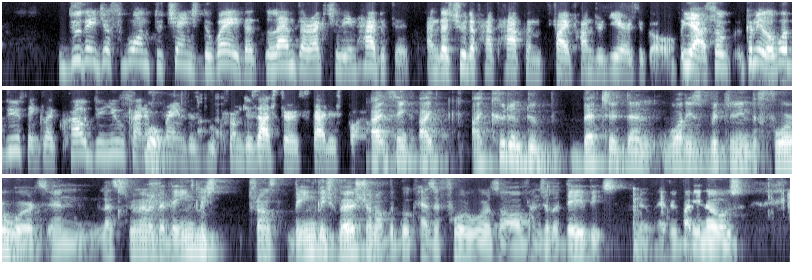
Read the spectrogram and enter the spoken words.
do they just want to change the way that lands are actually inhabited? And that should have had happened 500 years ago. Yeah so camilo what do you think? Like how do you kind of well, frame this book from disaster studies point? I think i i couldn't do better than what is written in the forewords and let's remember that the english trans the english version of the book has a forewords of angela davis you know everybody knows.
